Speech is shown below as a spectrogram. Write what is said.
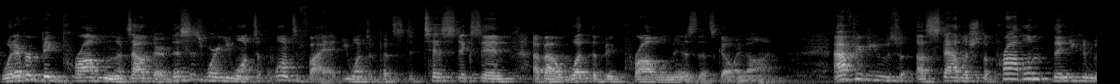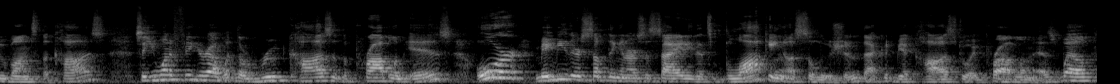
whatever big problem that's out there, this is where you want to quantify it. You want to put statistics in about what the big problem is that's going on. After you've established the problem, then you can move on to the cause. So you want to figure out what the root cause of the problem is, or maybe there's something in our society that's blocking a solution. That could be a cause to a problem as well.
